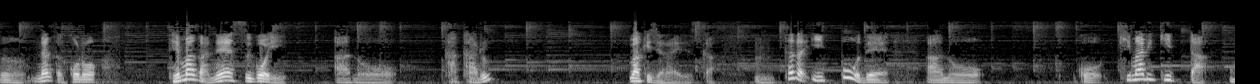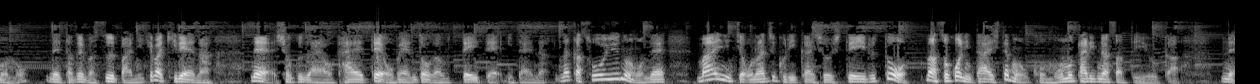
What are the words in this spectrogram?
うん、なんかこの、手間がね、すごい、あの、かかるわけじゃないですか。うん。ただ一方で、あの、こう、決まりきったもので、例えばスーパーに行けば綺麗なね、食材を変えてお弁当が売っていて、みたいな。なんかそういうのもね、毎日同じ繰り返しをしていると、まあそこに対しても、こう、物足りなさというか、ね、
